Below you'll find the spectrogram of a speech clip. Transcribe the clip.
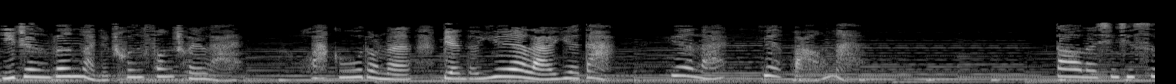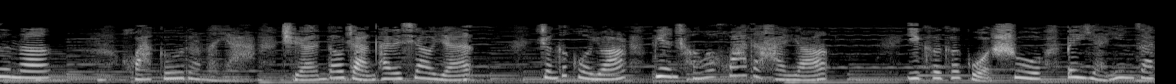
一阵温暖的春风吹来，花骨朵们变得越来越大，越来越饱满。到了星期四呢，花骨朵们呀，全都展开了笑颜，整个果园变成了花的海洋。一棵棵果树被掩映在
